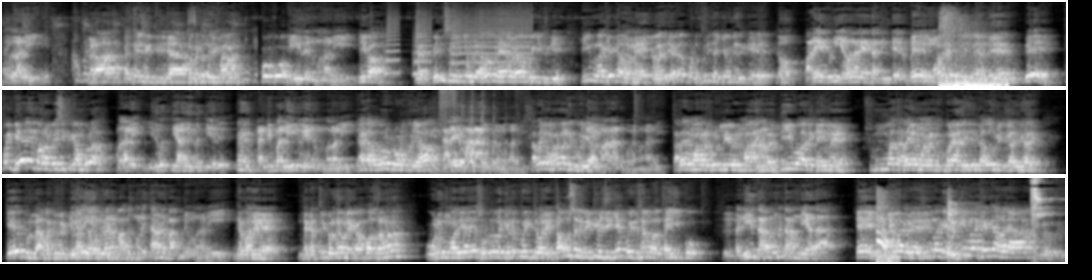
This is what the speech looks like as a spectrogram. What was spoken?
முதலாளி. என்னடா கத்திரி தெரியுமா? போ போ. முதலாளி. பென்ஷன் நிக்க முடியாத அளவுக்கு நேரம் வேலை போய்கிட்டு இருக்கு. லீவ்லாம் கேட்காதவனே வேற ஏகப்பட்ட துணி தைக்க வேண்டியது இருக்கு யோ பழைய துணி எவ்வளவு நேரம் தட்டிக்கிட்டே ஏய் இருப்பேன் முதல்ல துணி இல்ல அது. ஏய் போய் வேலையை பாரு பேசிட்டு இருக்கான் போடா. முதலாளி இருபத்தி ஆறு இருபத்தி ஏழு. கண்டிப்பா லீவு வேணும் முதலாளி. ஏன்டா ஊரை விட்டு ஓட போறியா? தலைவர் மாநாடு போறேன் முதலாளி. தலைவர் மாநாடுக்கு போறியா? மாநாடு போறேன் முதலாளி. தலைவர் மாநாடு கூட லீவ் வேணுமா? ஒரு தீபாவளி டைம் சும்மா தலைவர் மாநாட்டுக்கு போறேன் அது இதுக்கு கதை சொல்லிட்டு இருக்காது யாரு டேப்புல அளக்கு ஏன் எவ்வளவு நேரம் வைக்க பாத்துக்க முடியும் தலைவனை பார்க்க முடியும் இந்த மாதிரி இந்த கத்திரிக்கோள் தான் உன்னை காப்பாத்தணும். ஒழுங்கு மாதிரியாவே சொல்றத கேளு போயிட்டு வரை. டவுசர் வெட்டி வச்சிருக்கேன் போய் பேசாம அதை தை போ. இப்ப லீவ் தரணும்னு தர முடியாதா? ஏய் லீவ்லாம் கிடையாது லீவ்லாம் கிடையாது லீவ்லாம் கேட்காதயா?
